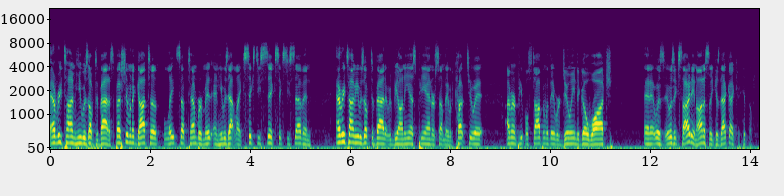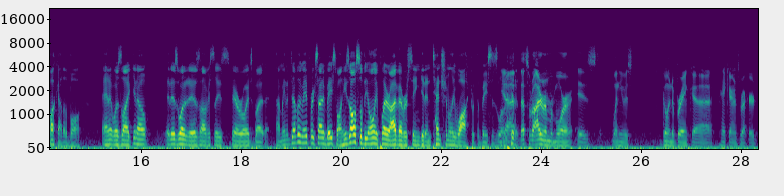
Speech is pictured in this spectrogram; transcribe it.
every time he was up to bat, especially when it got to late September, mid, and he was at like 66, 67. Every time he was up to bat, it would be on ESPN or something. They would cut to it. I remember people stopping what they were doing to go watch, and it was it was exciting, honestly, because that guy could hit the fuck out of the ball, and it was like you know. It is what it is. Obviously, it's steroids, but I mean, it definitely made for exciting baseball. And he's also the only player I've ever seen get intentionally walked with the bases loaded. Yeah, that's what I remember more is when he was going to break uh, Hank Aaron's record,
